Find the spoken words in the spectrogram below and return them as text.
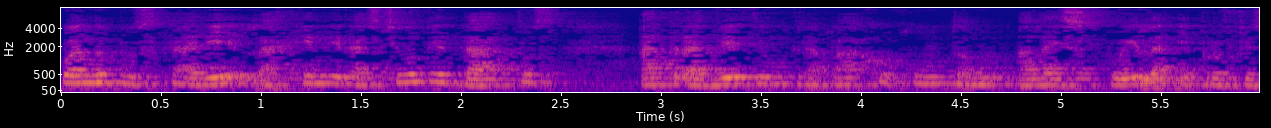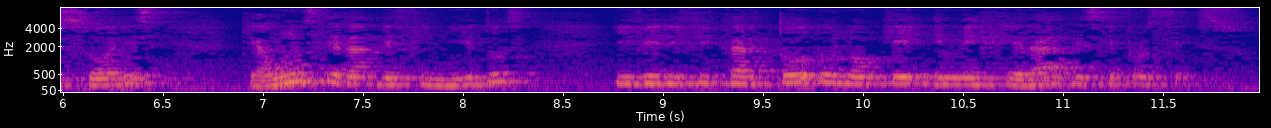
cuando buscaré la generación de datos a través de un trabajo junto a la escuela y profesores que aún serán definidos y verificar todo lo que emergerá de ese proceso.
